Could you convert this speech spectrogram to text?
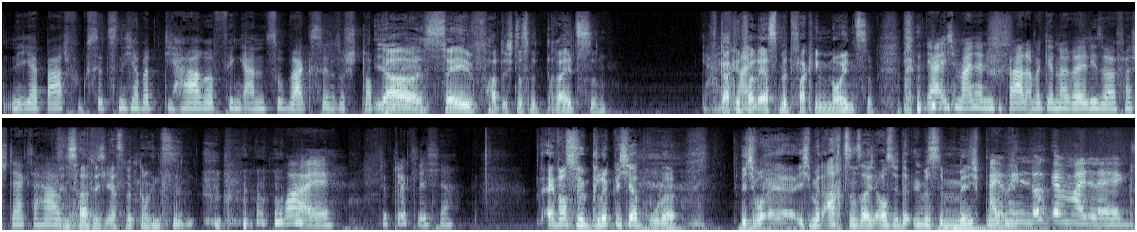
nee, ja, Bartwuchs jetzt nicht, aber die Haare fingen an zu wachsen, so stoppen. Ja, safe hatte ich das mit 13. ja, Auf gar keinen Fall erst mit fucking 19. Ja, ich meine ja nicht Bart, aber generell dieser verstärkte Haarwuchs. Das hatte ich erst mit 19. Why? Du Glücklicher. Ey, was für ein glücklicher Bruder. Ich, äh, ich mit 18 sah ich aus wie der übelste Milchbubi. I mean, look at my legs.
